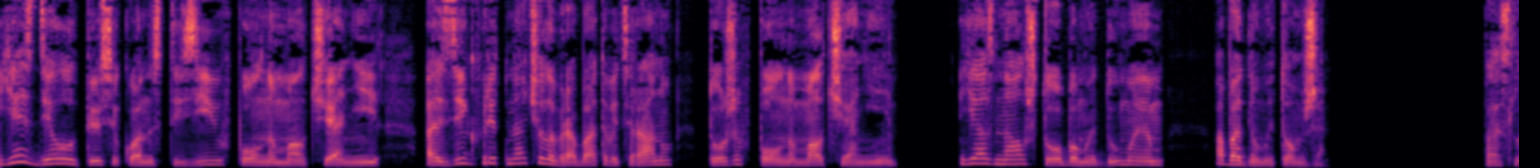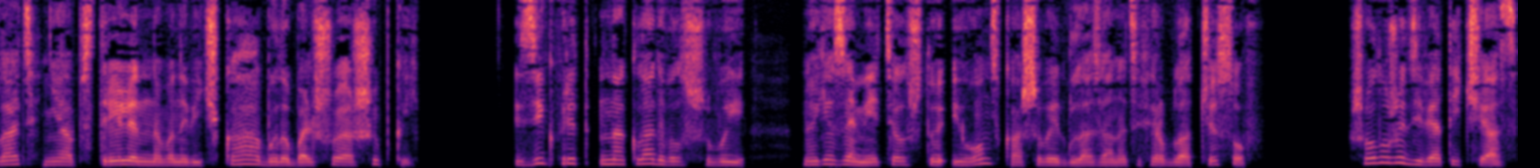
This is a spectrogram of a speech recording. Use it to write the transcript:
Я сделал песику анестезию в полном молчании, а Зигфрид начал обрабатывать рану тоже в полном молчании. Я знал, что оба мы думаем об одном и том же. Послать необстрелянного новичка было большой ошибкой. Зигфрид накладывал швы, но я заметил, что и он скашивает глаза на циферблат часов. Шел уже девятый час,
